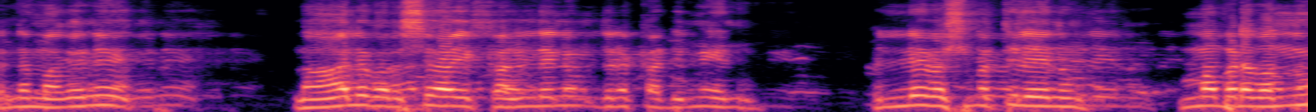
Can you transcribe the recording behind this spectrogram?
എന്റെ മകന് നാല് വർഷമായി കള്ളിനും ഇതിനെ കടിമേന്നു. വലിയ വിഷമത്തിലേന്നും. ഉമ്മ ഇവിടെ വന്നു.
